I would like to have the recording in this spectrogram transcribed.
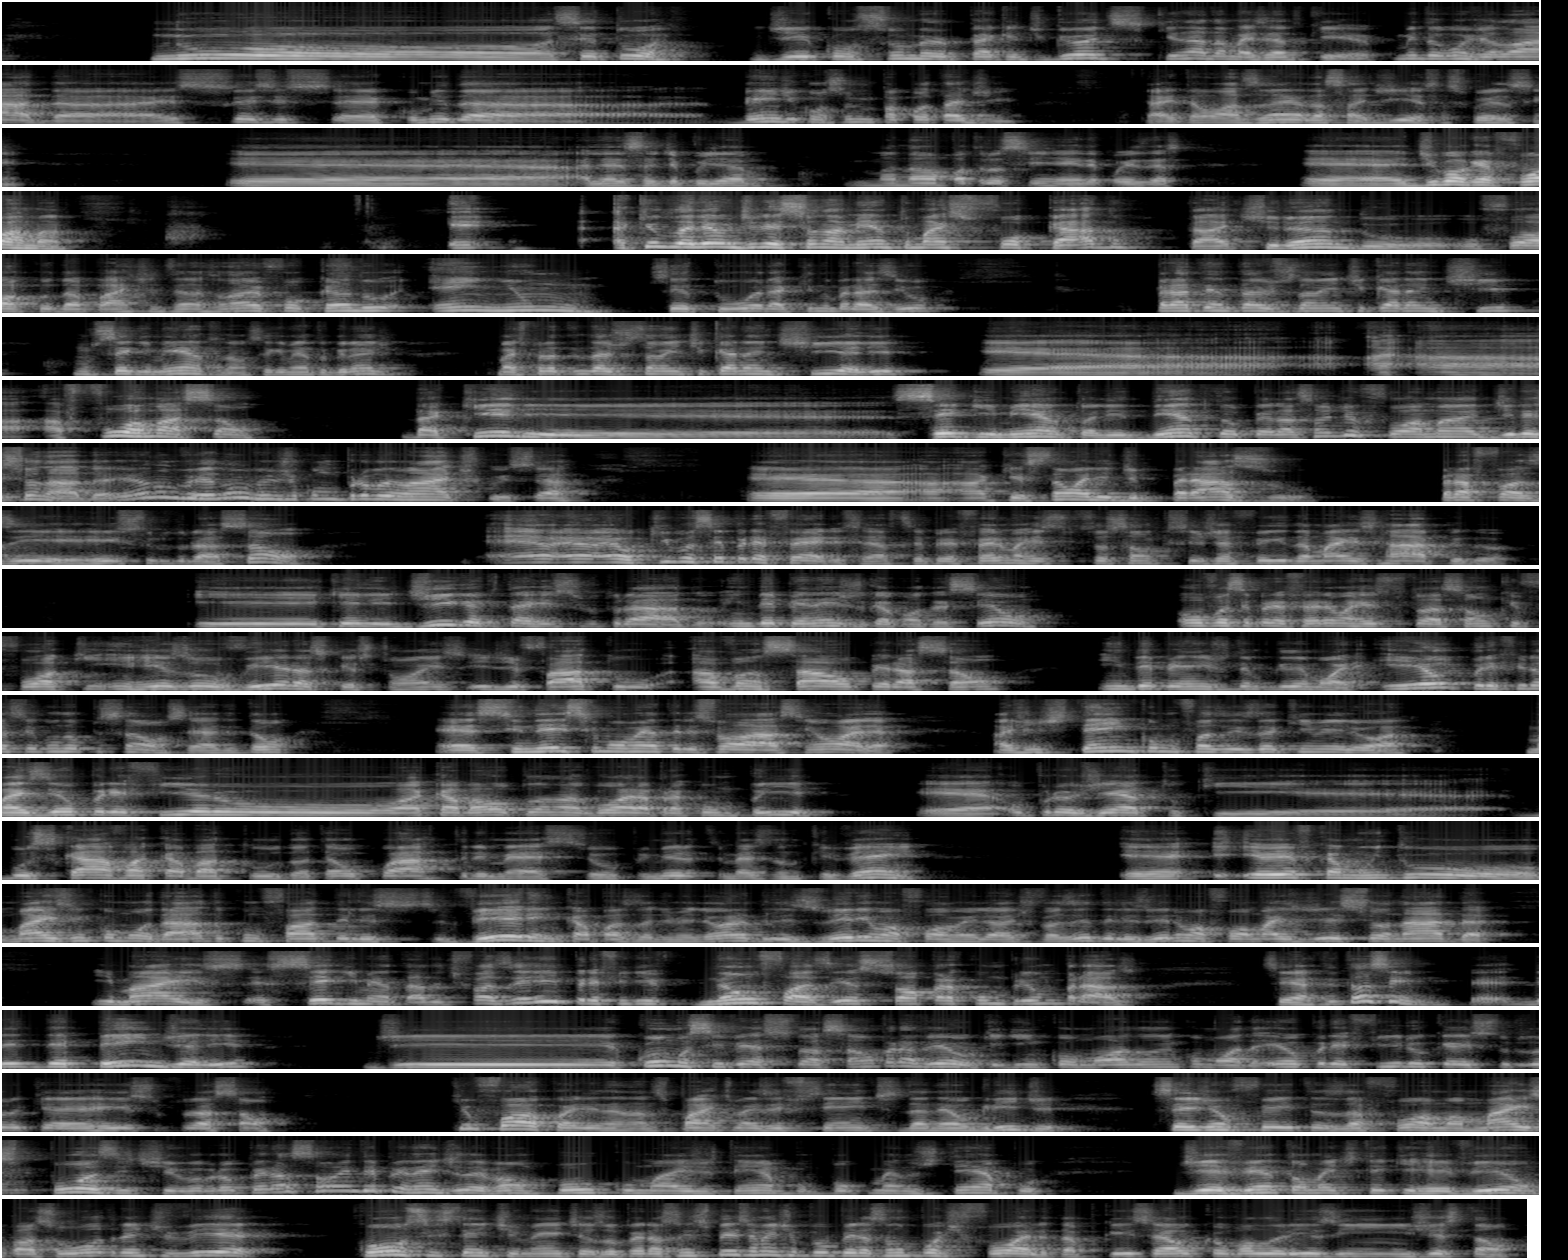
no setor de consumer packaged goods, que nada mais é do que comida congelada, esses, esses é, comida bem de consumo empacotadinho. Tá? Então, lasanha da Sadia, essas coisas assim. É... Aliás, a Sadia podia mandar uma patrocínio aí depois dessa. É... De qualquer forma, é, aquilo ali é um direcionamento mais focado, tá? Tirando o foco da parte internacional e focando em um setor aqui no Brasil para tentar justamente garantir um segmento, não um segmento grande, mas para tentar justamente garantir ali é, a, a, a, formação daquele segmento ali dentro da operação de forma direcionada. Eu não vejo, não vejo como problemático isso, certo? É, a, a questão ali de prazo para fazer reestruturação, é, é, é, o que você prefere, certo? Você prefere uma reestruturação que seja feita mais rápido e que ele diga que está reestruturado, independente do que aconteceu? Ou você prefere uma reestruturação que foque em resolver as questões e, de fato, avançar a operação, independente do tempo que demore? Eu prefiro a segunda opção, certo? Então, é, se nesse momento eles falassem, olha, a gente tem como fazer isso aqui melhor, mas eu prefiro acabar o plano agora para cumprir é, o projeto que é, buscava acabar tudo até o quarto trimestre ou primeiro trimestre do ano que vem, é, eu ia ficar muito mais incomodado com o fato deles verem capacidade melhor, deles verem uma forma melhor de fazer, deles verem uma forma mais direcionada e mais é, segmentada de fazer e preferir não fazer só para cumprir um prazo, certo? Então, assim, é, de, depende ali de como se vê a situação para ver o que, que, incomoda ou não incomoda. Eu prefiro que a estrutura, que a reestruturação, que o foco ali né, nas partes mais eficientes da NeoGrid sejam feitas da forma mais positiva para a operação, independente de levar um pouco mais de tempo, um pouco menos de tempo, de eventualmente ter que rever um passo ou outro, a gente vê consistentemente as operações, especialmente a operação do portfólio, tá? Porque isso é algo que eu valorizo em gestão.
